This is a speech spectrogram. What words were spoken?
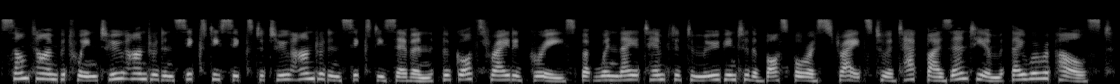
Sometime between 266 to 267, the Goths raided Greece but when they attempted to move into the Bosporus Straits to attack Byzantium, they were repulsed.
